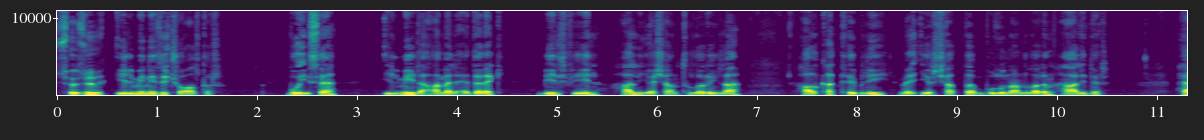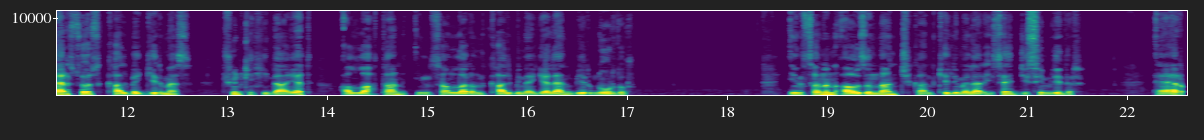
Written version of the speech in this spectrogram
Sözü ilminizi çoğaltır. Bu ise ilmiyle amel ederek bil fiil hal yaşantılarıyla halka tebliğ ve irşatta bulunanların halidir. Her söz kalbe girmez. Çünkü hidayet Allah'tan insanların kalbine gelen bir nurdur. İnsanın ağzından çıkan kelimeler ise cisimlidir. Eğer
